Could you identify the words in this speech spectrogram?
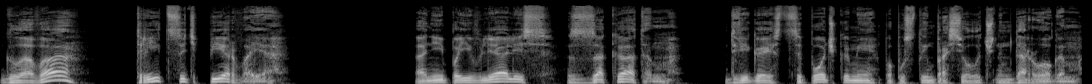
Глава тридцать первая. Они появлялись с закатом, двигаясь цепочками по пустым проселочным дорогам.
